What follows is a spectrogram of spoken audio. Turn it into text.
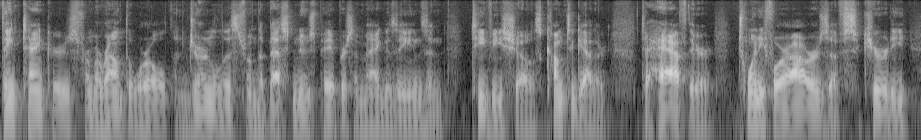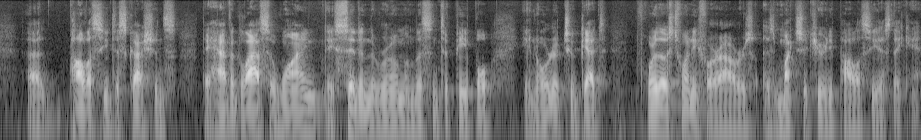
think tankers from around the world, and journalists from the best newspapers and magazines and TV shows come together to have their 24 hours of security uh, policy discussions. They have a glass of wine, they sit in the room and listen to people in order to get, for those 24 hours, as much security policy as they can.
